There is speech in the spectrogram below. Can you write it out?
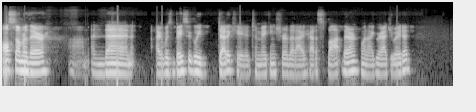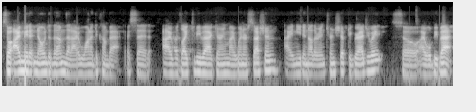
all summer there, um, and then I was basically dedicated to making sure that I had a spot there when I graduated. So I made it known to them that I wanted to come back. I said, I would like to be back during my winter session. I need another internship to graduate, so I will be back.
